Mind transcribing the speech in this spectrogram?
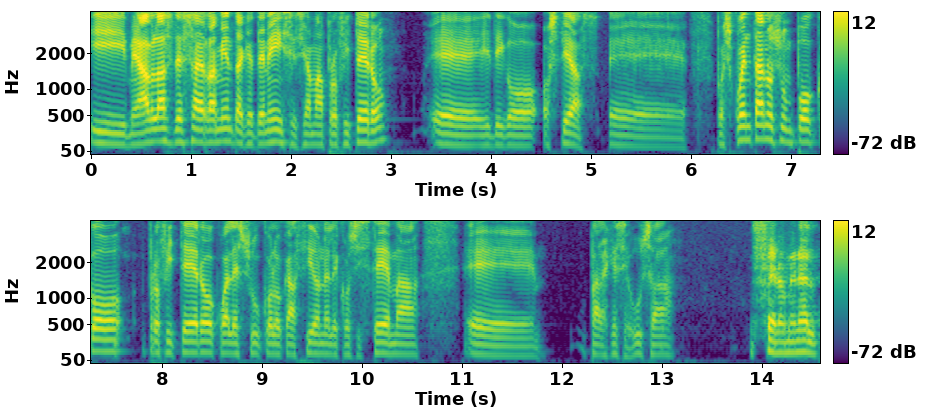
Y me hablas de esa herramienta que tenéis y se llama Profitero, eh, y digo, hostias, eh, pues cuéntanos un poco Profitero, cuál es su colocación en el ecosistema, para qué se usa. Fenomenal.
